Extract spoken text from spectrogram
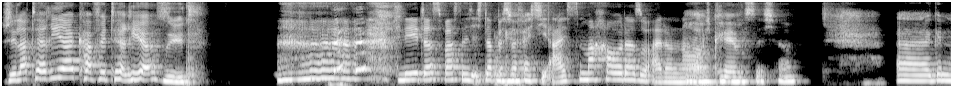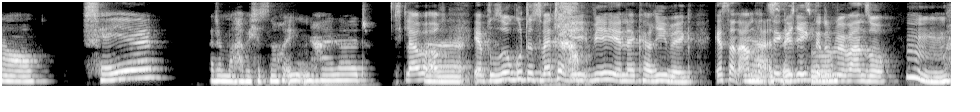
Gelateria Cafeteria Süd. nee, das war's nicht. Ich glaube, es war vielleicht die Eisenmacher oder so. I don't know. Ah, Ich bin okay. mir nicht sicher. Äh, genau. Fail. Warte mal, habe ich jetzt noch irgendein Highlight? Ich glaube auch, Äh. ihr habt so gutes Wetter wie wir hier in der Karibik. Gestern Abend Ja, hat es hier geregnet so. und wir waren so, hm,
